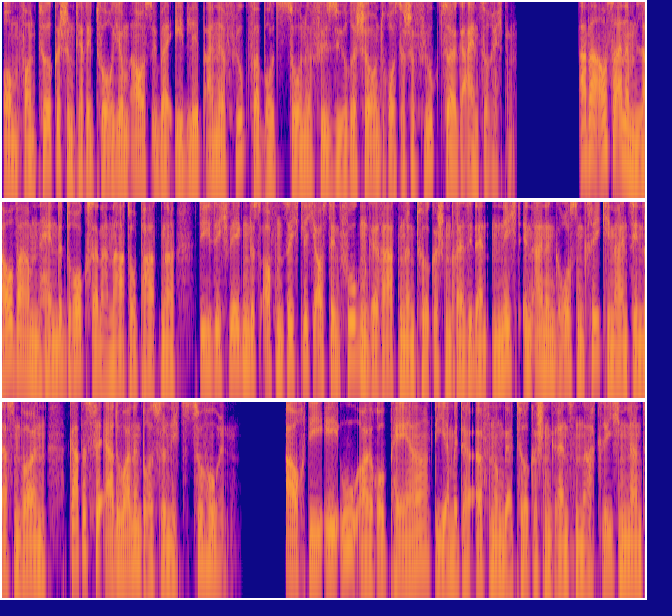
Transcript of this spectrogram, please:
um von türkischem Territorium aus über Idlib eine Flugverbotszone für syrische und russische Flugzeuge einzurichten. Aber außer einem lauwarmen Händedruck seiner NATO-Partner, die sich wegen des offensichtlich aus den Fugen geratenen türkischen Präsidenten nicht in einen großen Krieg hineinziehen lassen wollen, gab es für Erdogan in Brüssel nichts zu holen. Auch die EU-Europäer, die er mit der Öffnung der türkischen Grenzen nach Griechenland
